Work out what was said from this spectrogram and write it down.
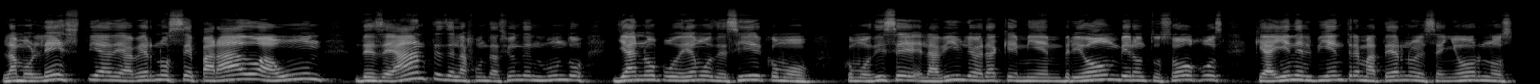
la molestia de habernos separado aún desde antes de la fundación del mundo, ya no podríamos decir como como dice la Biblia, ¿verdad? Que mi embrión vieron tus ojos, que ahí en el vientre materno el Señor nos,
